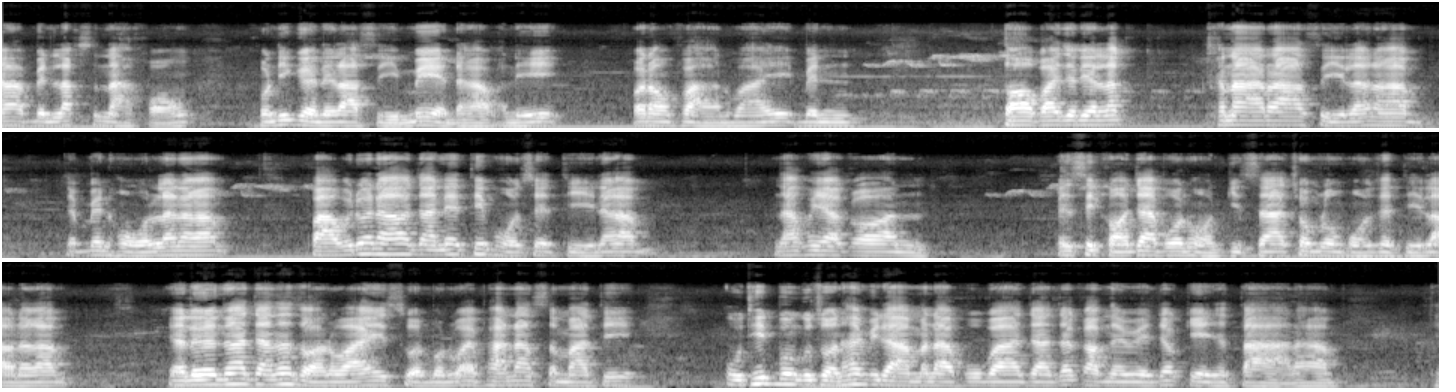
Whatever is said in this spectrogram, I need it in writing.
นะเป็นลักษณะของคนที่เกิดในราศีเมษนะครับ อันนี้ก็นำฝากกันไว้เป็นต่อไปจะเรียนลัคนาราศีแล้วนะครับ จะเป็นโหนแล้วนะครับ ฝากไว้ด้วยนะครับอาจารย์เนตรทิพย์โหนเศรษฐีนะครับ นักพยากรณ์เป็นสิทธิ์ของอาจารย์พลโหนกิจสาชมรมโหนเศรษฐีเรานะครับ อย่าลืมนะอาจารย์ท่านสอนไว้สวดบนต์ไหว้พระนั่งสมาธิอุทิศบุญกุศลให้บิดามารดาครูบาอาจารย์เจ้ากรรมนเวรเจ้าเกณฑ์ชะตานะครับ เท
